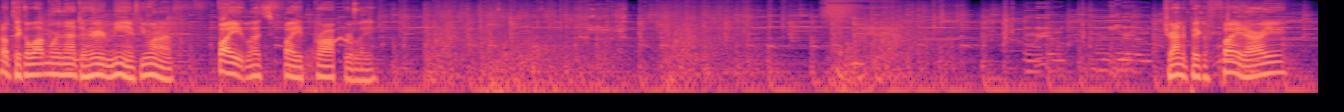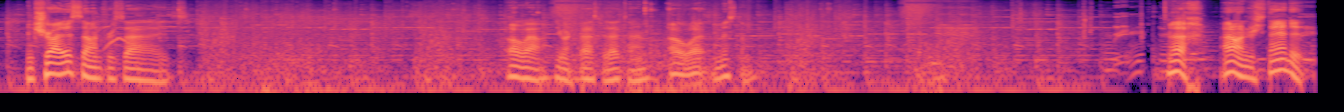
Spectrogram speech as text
It'll take a lot more than that to hurt me. If you want to fight, let's fight properly. Trying to pick a fight, are you? And try this on for size. Oh wow, you went faster that time. Oh what? I missed him. Ugh, I don't understand it.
